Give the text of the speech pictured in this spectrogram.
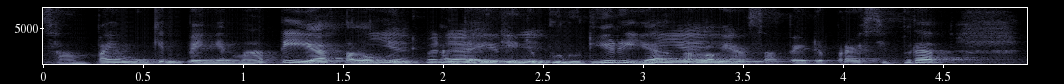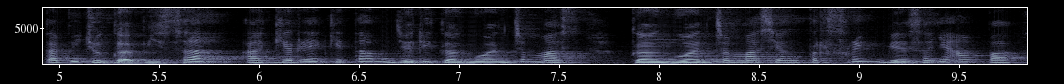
sampai mungkin pengen mati ya kalau Iya, pada ada ide akhirnya. bunuh diri ya Iya, kalau iya. yang sampai depresi berat. Tapi juga bisa akhirnya kita menjadi gangguan cemas. Gangguan cemas yang tersering biasanya apa?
